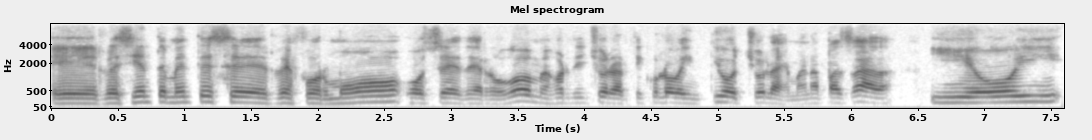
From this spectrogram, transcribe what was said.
Eh, recientemente se reformó o se derogó, mejor dicho, el artículo 28 la semana pasada y hoy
